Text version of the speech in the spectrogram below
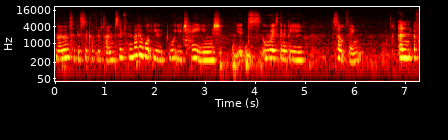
my mum said this a couple of times. Like, no matter what you what you change, it's always going to be something. And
